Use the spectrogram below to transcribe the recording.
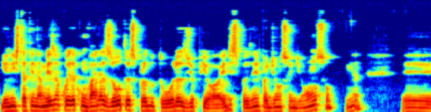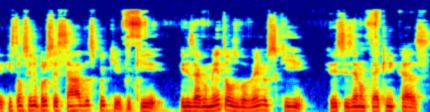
E a gente está tendo a mesma coisa com várias outras produtoras de opioides, por exemplo, a Johnson Johnson, né, é, que estão sendo processadas, por quê? Porque eles argumentam aos governos que eles fizeram técnicas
